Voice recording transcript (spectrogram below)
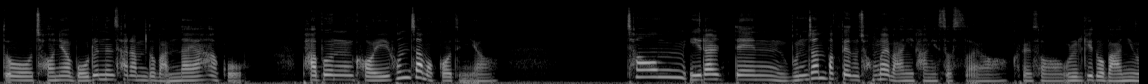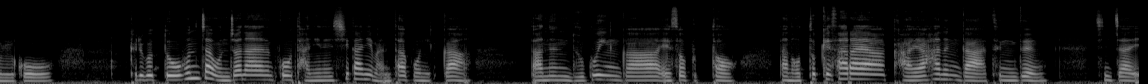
또 전혀 모르는 사람도 만나야 하고, 밥은 거의 혼자 먹거든요. 처음 일할 땐 문전박대도 정말 많이 당했었어요. 그래서 울기도 많이 울고, 그리고 또 혼자 운전하고 다니는 시간이 많다 보니까 나는 누구인가에서부터 난 어떻게 살아야 가야 하는가 등등 진짜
